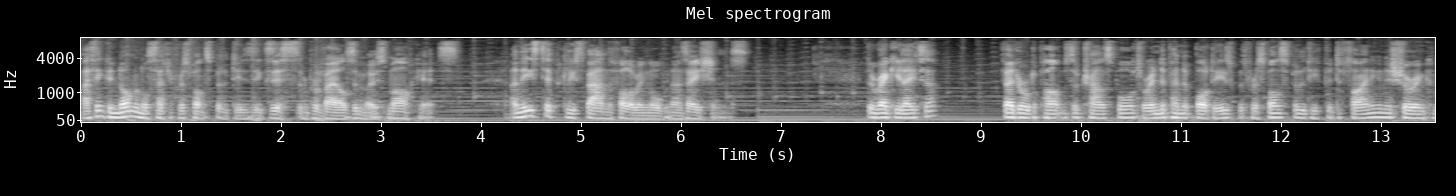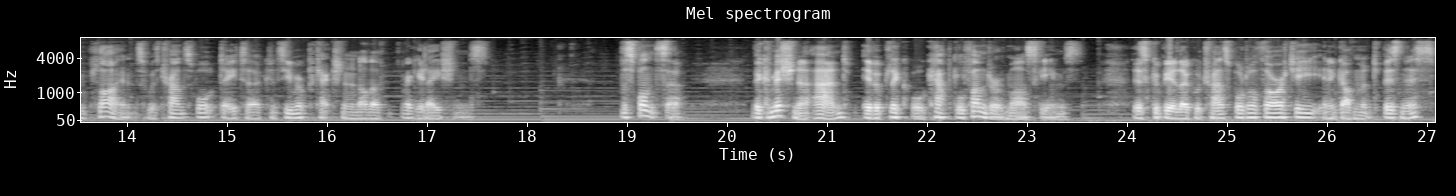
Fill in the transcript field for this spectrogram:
I think a nominal set of responsibilities exists and prevails in most markets, and these typically span the following organisations. The regulator, federal departments of transport or independent bodies with responsibility for defining and ensuring compliance with transport data, consumer protection and other regulations. The sponsor, the commissioner and, if applicable, capital funder of MaaS schemes, this could be a local transport authority in a government to business,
